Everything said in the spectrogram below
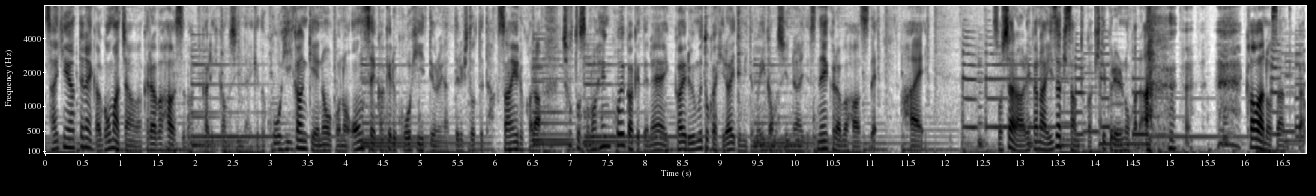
最近やってないか、ごまちゃんはクラブハウスばっかりかもしれないけど、コーヒー関係のこの音声かけるコーヒーっていうのをやってる人ってたくさんいるから、ちょっとその辺声かけてね、一回ルームとか開いてみてもいいかもしれないですね、クラブハウスで。はい。そしたらあれかな、伊崎さんとか来てくれるのかな？川野さんとか、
